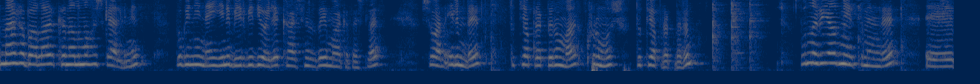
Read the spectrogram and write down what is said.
merhabalar kanalıma hoş geldiniz. Bugün yine yeni bir video ile karşınızdayım arkadaşlar. Şu an elimde dut yapraklarım var. Kurumuş dut yapraklarım. Bunları yaz mevsiminde e,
